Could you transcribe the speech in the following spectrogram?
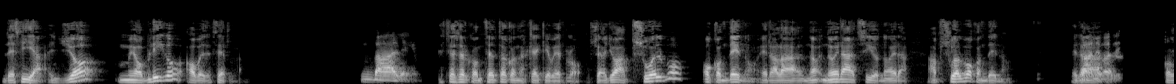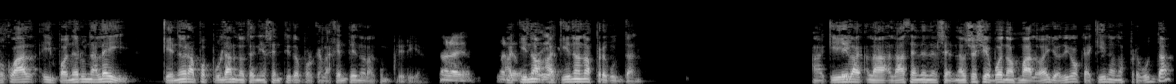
decía, yo me obligo a obedecerla. Vale. Este es el concepto con el que hay que verlo. O sea, yo absuelvo o condeno. Era la, no, no era sí o no era. Absuelvo o condeno. Era- Vale, vale. Con lo cual, imponer una ley que no era popular no tenía sentido porque la gente no la cumpliría. No no Aquí no, aquí no nos preguntan. Aquí Sí. la, la- la hacen en el Senado. No sé si es bueno o malo, ¿eh? Yo digo que aquí no nos preguntan,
